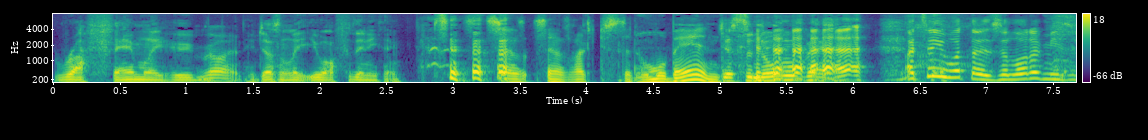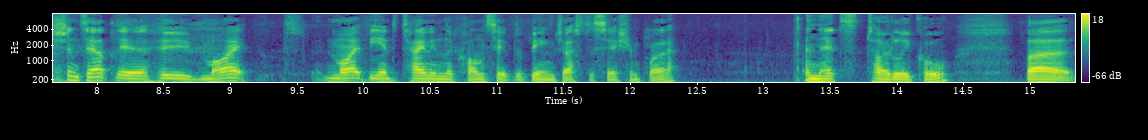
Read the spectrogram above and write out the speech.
rough family who Right. who doesn't let you off with anything. sounds sounds like just a normal band. Just a normal band. I tell you what, though, there's a lot of musicians out there who might might be entertaining the concept of being just a session player, and that's totally cool. But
